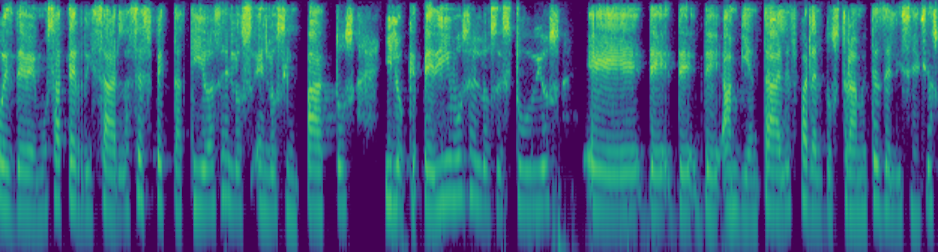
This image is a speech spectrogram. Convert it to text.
pues debemos aterrizar las expectativas en los, en los impactos y lo que pedimos en los estudios eh, de, ambientales para los trámites de licencias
